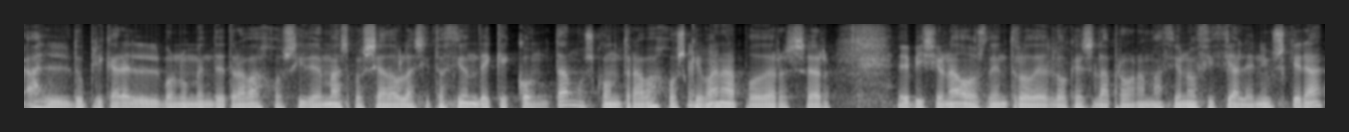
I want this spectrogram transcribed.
al duplicar el volumen de trabajos y demás, pues se ha dado la situación de que contamos con trabajos que van a poder ser eh, visionados dentro de lo que es la programación oficial en euskera.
